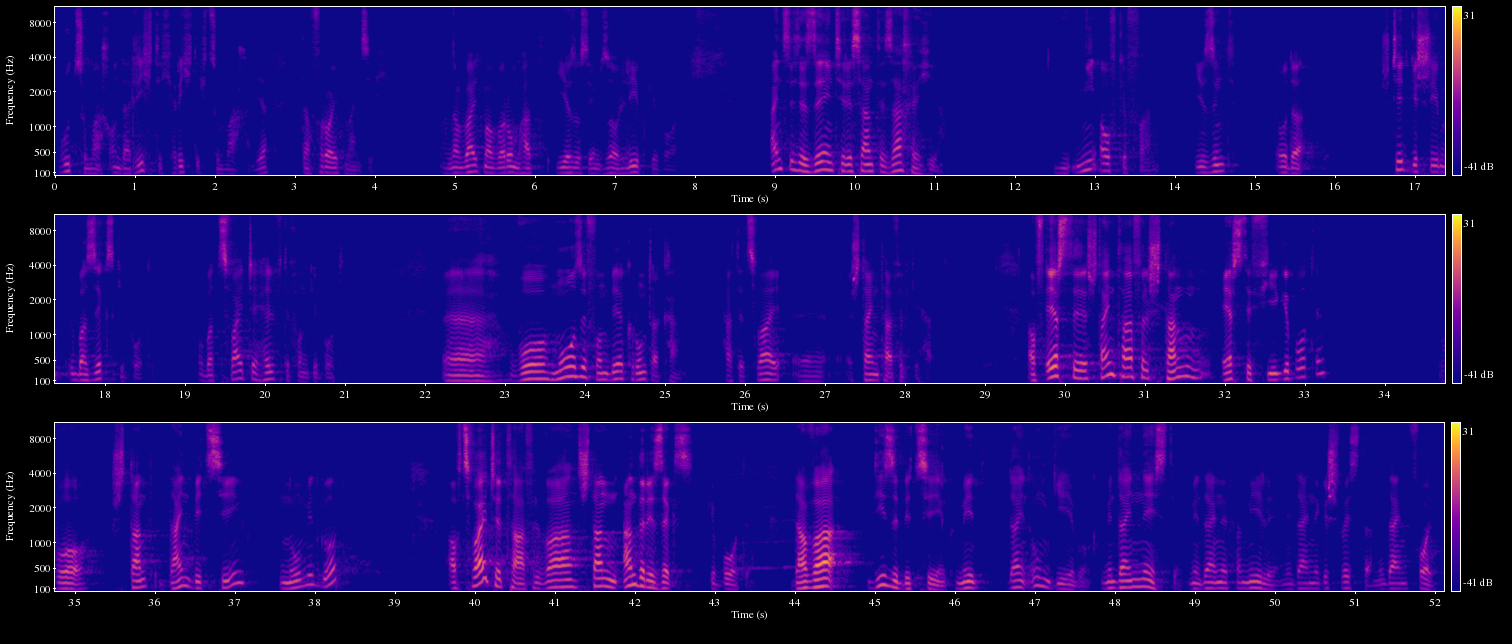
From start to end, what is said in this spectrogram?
gut zu machen und da richtig, richtig zu machen, ja, da freut man sich. Und dann weiß man, warum hat Jesus ihm so lieb geworden. Einzige sehr interessante Sache hier, nie aufgefallen. Hier sind oder steht geschrieben über sechs Gebote, über zweite Hälfte von Gebote. Äh, wo Mose vom Berg runterkam, hatte zwei äh, Steintafeln gehabt. Auf erste Steintafel standen erste vier Gebote, wo stand dein Beziehung nur mit Gott. Auf zweite Tafel war, standen andere sechs Gebote. Da war diese Beziehung mit deiner Umgebung, mit deinen Nächsten, mit deiner Familie, mit deinen Geschwistern, mit deinem Volk.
